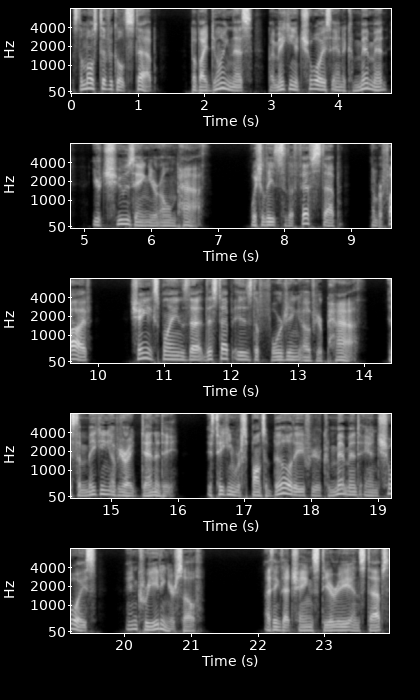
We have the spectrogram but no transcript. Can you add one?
It's the most difficult step. But by doing this, by making a choice and a commitment, you're choosing your own path. Which leads to the fifth step, number five. Chang explains that this step is the forging of your path. It's the making of your identity. It's taking responsibility for your commitment and choice and creating yourself. I think that Chang's theory and steps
